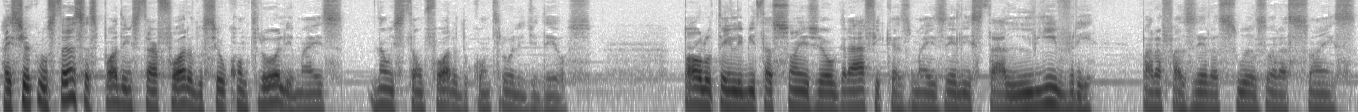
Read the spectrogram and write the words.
As circunstâncias podem estar fora do seu controle, mas não estão fora do controle de Deus. Paulo tem limitações geográficas, mas ele está livre para fazer as suas orações.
